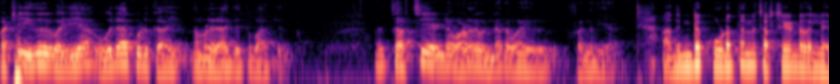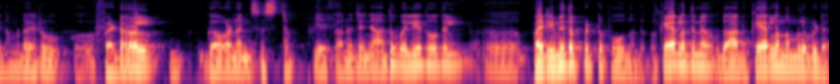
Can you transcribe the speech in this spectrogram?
പക്ഷേ ഇത് വലിയ ഊരാക്കുടുക്കായി നമ്മുടെ രാജ്യത്ത് ബാക്കി നിൽക്കും. അത് ചർച്ച ചെയ്യേണ്ട വളരെ ഉന്നതമായൊരു സംഗതിയാണ്. അതിന്റെ കൂടെ തന്നെ ചർച്ച ചെയ്യേണ്ടതല്ലേ? നമ്മുടെ ഒരു ഫെഡറൽ ഗവർണൻസ് സിസ്റ്റം. കാരണം വെച്ച് കഴിഞ്ഞാൽ അത് വലിയ തോതിൽ പരിമിതപ്പെട്ടു പോകുന്നുണ്ട്. ഇപ്പോൾ കേരളത്തിന് ഉദാഹരണം കേരളം നമ്മൾ വിടുക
